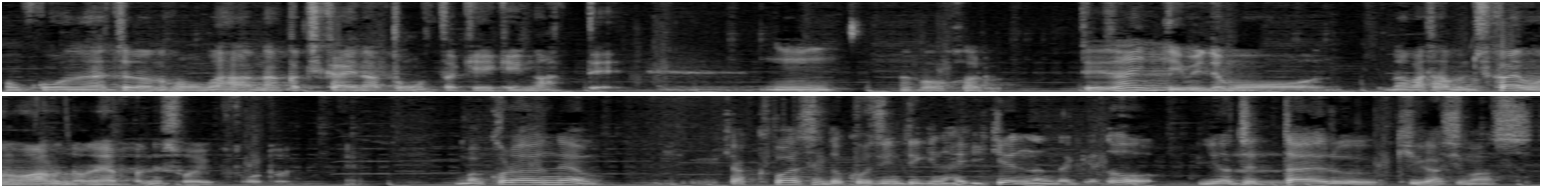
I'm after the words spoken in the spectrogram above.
北欧のやつらの方がなんか近いなと思った経験があってうん。なんかわかるデザインっていう意味でもなんか多分近いものがあるんだねやっぱねそういうことね。まあこれはね100%個人的な意見なんだけどいや絶対ある気がします、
